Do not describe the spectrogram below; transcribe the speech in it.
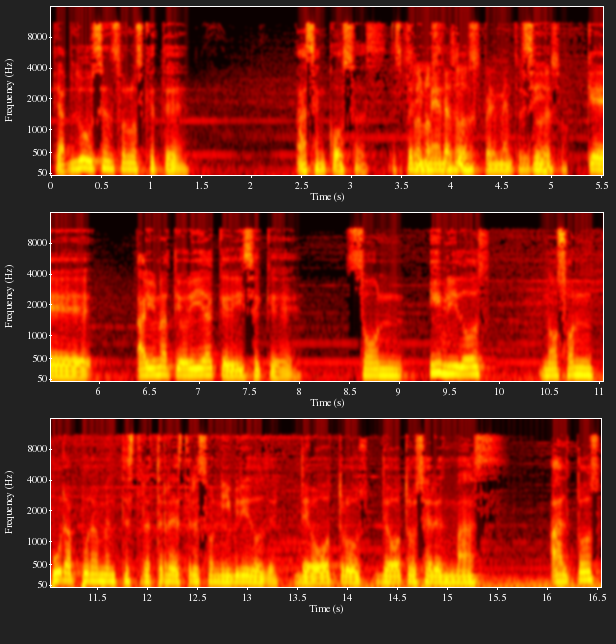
te abducen, son los que te hacen cosas, Son los que hacen experimentos. los experimentos y Sí, todo eso. que hay una teoría que dice que son híbridos, no son pura puramente extraterrestres, son híbridos de, de otros de otros seres más altos,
